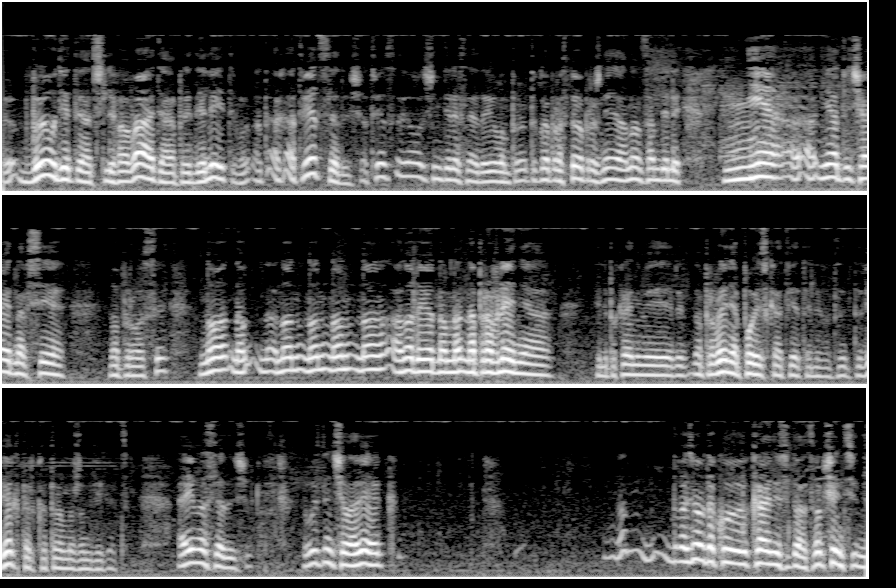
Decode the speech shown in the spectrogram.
выудить и отшлифовать, определить. Вот. Ответ следующий. Ответ очень интересный. Я даю вам такое простое упражнение. Оно на самом деле не, не отвечает на все вопросы, но, но, но, но, но оно дает нам направление, или, по крайней мере, направление поиска ответа, или вот этот вектор, к которому нужно двигаться. А именно следующее. Допустим, человек возьмем такую крайнюю ситуацию. Вообще не,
